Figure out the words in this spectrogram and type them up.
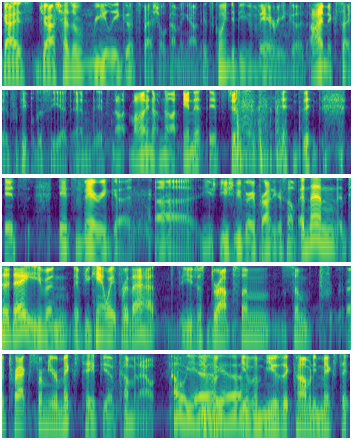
guys, Josh has a really good special coming out. It's going to be very good. I'm excited for people to see it, and it's not mine. I'm not in it. It's just it's it, it's it's very good. Uh, you you should be very proud of yourself. And then today, even if you can't wait for that, you just dropped some some tr- uh, tracks from your mixtape you have coming out. Oh yeah, You have, a, yeah. you have a music comedy mixtape.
